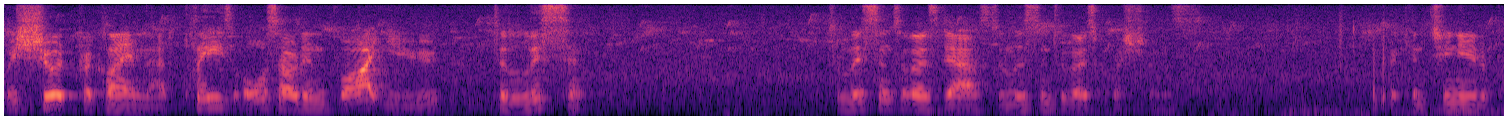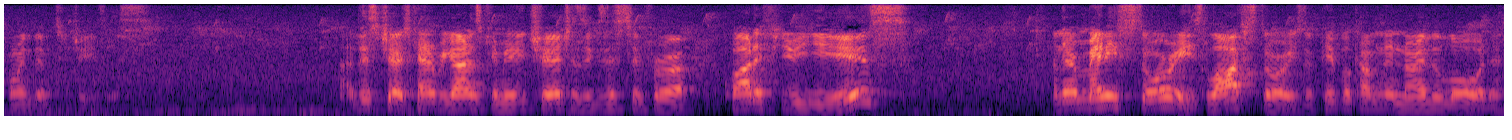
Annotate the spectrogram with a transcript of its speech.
we should proclaim that. Please also invite you to listen to listen to those doubts, to listen to those questions, to continue to point them to Jesus. Uh, this church, Canterbury Gardens Community Church, has existed for uh, quite a few years. And there are many stories, life stories, of people coming to know the Lord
